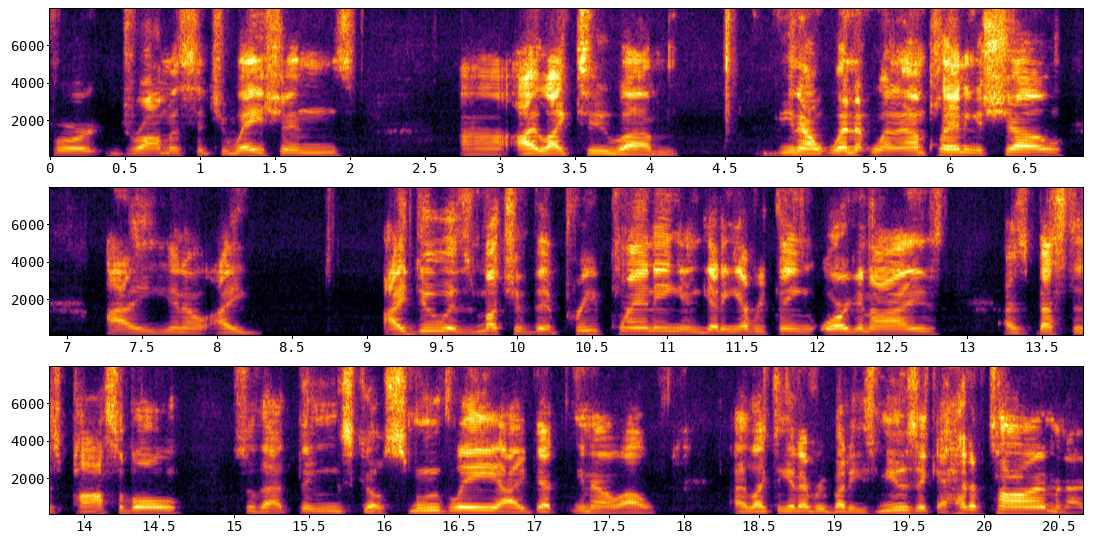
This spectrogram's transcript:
for drama situations. Uh, I like to, um, you know, when when I'm planning a show, I you know I I do as much of the pre-planning and getting everything organized as best as possible so that things go smoothly. I get, you know, I'll I like to get everybody's music ahead of time, and I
